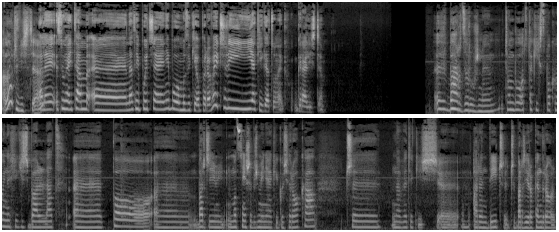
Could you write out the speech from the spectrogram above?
Ale oczywiście. Ale słuchaj, tam e, na tej płycie nie było muzyki operowej, czyli jaki gatunek graliście? E, bardzo różny. To było od takich spokojnych jakichś ballad e, po e, bardziej mocniejsze brzmienia jakiegoś rocka, czy nawet jakiś e, R&B, czy, czy bardziej rock and roll.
